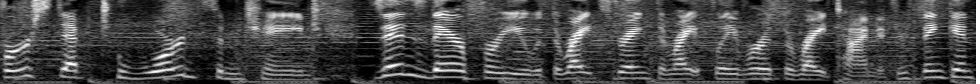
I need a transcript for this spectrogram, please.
first step towards some change, Zyn's there for you with the right strength and right flavor at the right time. If you're thinking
